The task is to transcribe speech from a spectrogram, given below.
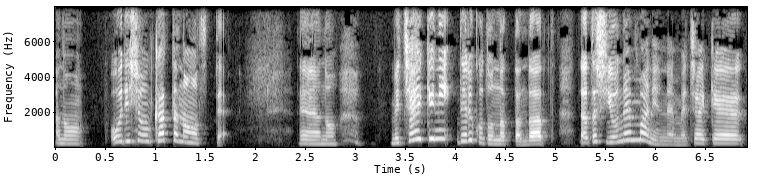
の、オーディション受かったの、つって。で、あの、めちゃイケに出ることになったんだ。で私4年前にね、めちゃイケ、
